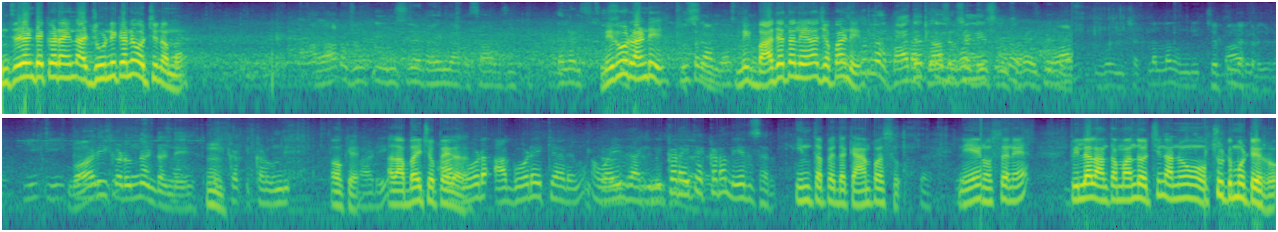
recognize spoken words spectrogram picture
ఇన్సిడెంట్ ఎక్కడ అయింది అది చూడనికనే వచ్చినాము. మీరు కూడా రండి. మీకు బాధ్యత లేదా చెప్పండి. బాడీ ఇక్కడ ఇక్కడ ఉంది. ఓకే. అది అబ్బాయి చెప్పే కదా. గోడ ఆ గోడ ఎక్కాడేమో ఆ వైర్ ఇక్కడైతే ఎక్కడ లేదు సార్. ఇంత పెద్ద క్యాంపస్. నేను వస్తేనే పిల్లలు అంతమంది వచ్చి నన్ను చుట్టుముట్టిర్రు.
